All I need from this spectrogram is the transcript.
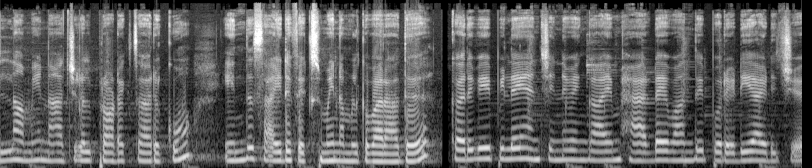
எல்லாமே நேச்சுரல் ப்ராடக்ட்ஸாக இருக்கும். எந்த சைடு எஃபெக்ட்ஸுமே நம்மளுக்கு வராது. கருவேப்பிலை அண்ட் சின்ன வெங்காயம் ஹேர் டே வந்து இப்போ ரெடி ஆகிடுச்சு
